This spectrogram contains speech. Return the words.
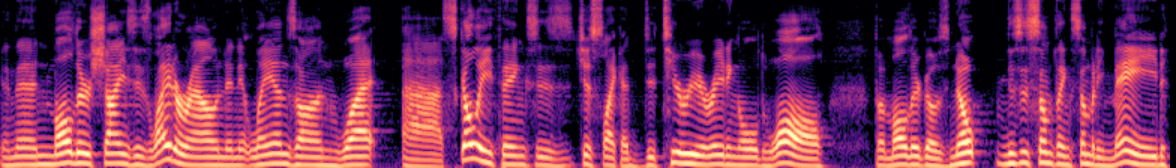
And then Mulder shines his light around and it lands on what uh, Scully thinks is just like a deteriorating old wall. But Mulder goes, nope, this is something somebody made.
